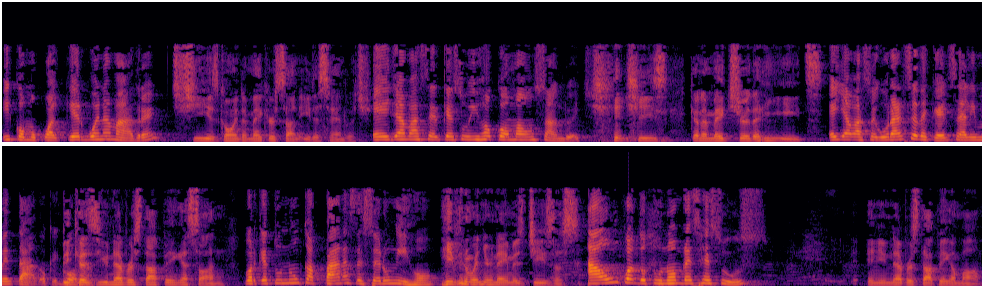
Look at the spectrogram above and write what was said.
Y como cualquier buena madre, she is going to make her son eat a sandwich. ella va a hacer que su hijo coma un sándwich. She's going to make sure that he eats Ella va a asegurarse de que él sea alimentado, que coma. because you never stop being a son, Porque tú nunca paras de ser un hijo, even when your name is Jesus, aun cuando tu nombre es Jesús, and you never stop being a mom,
